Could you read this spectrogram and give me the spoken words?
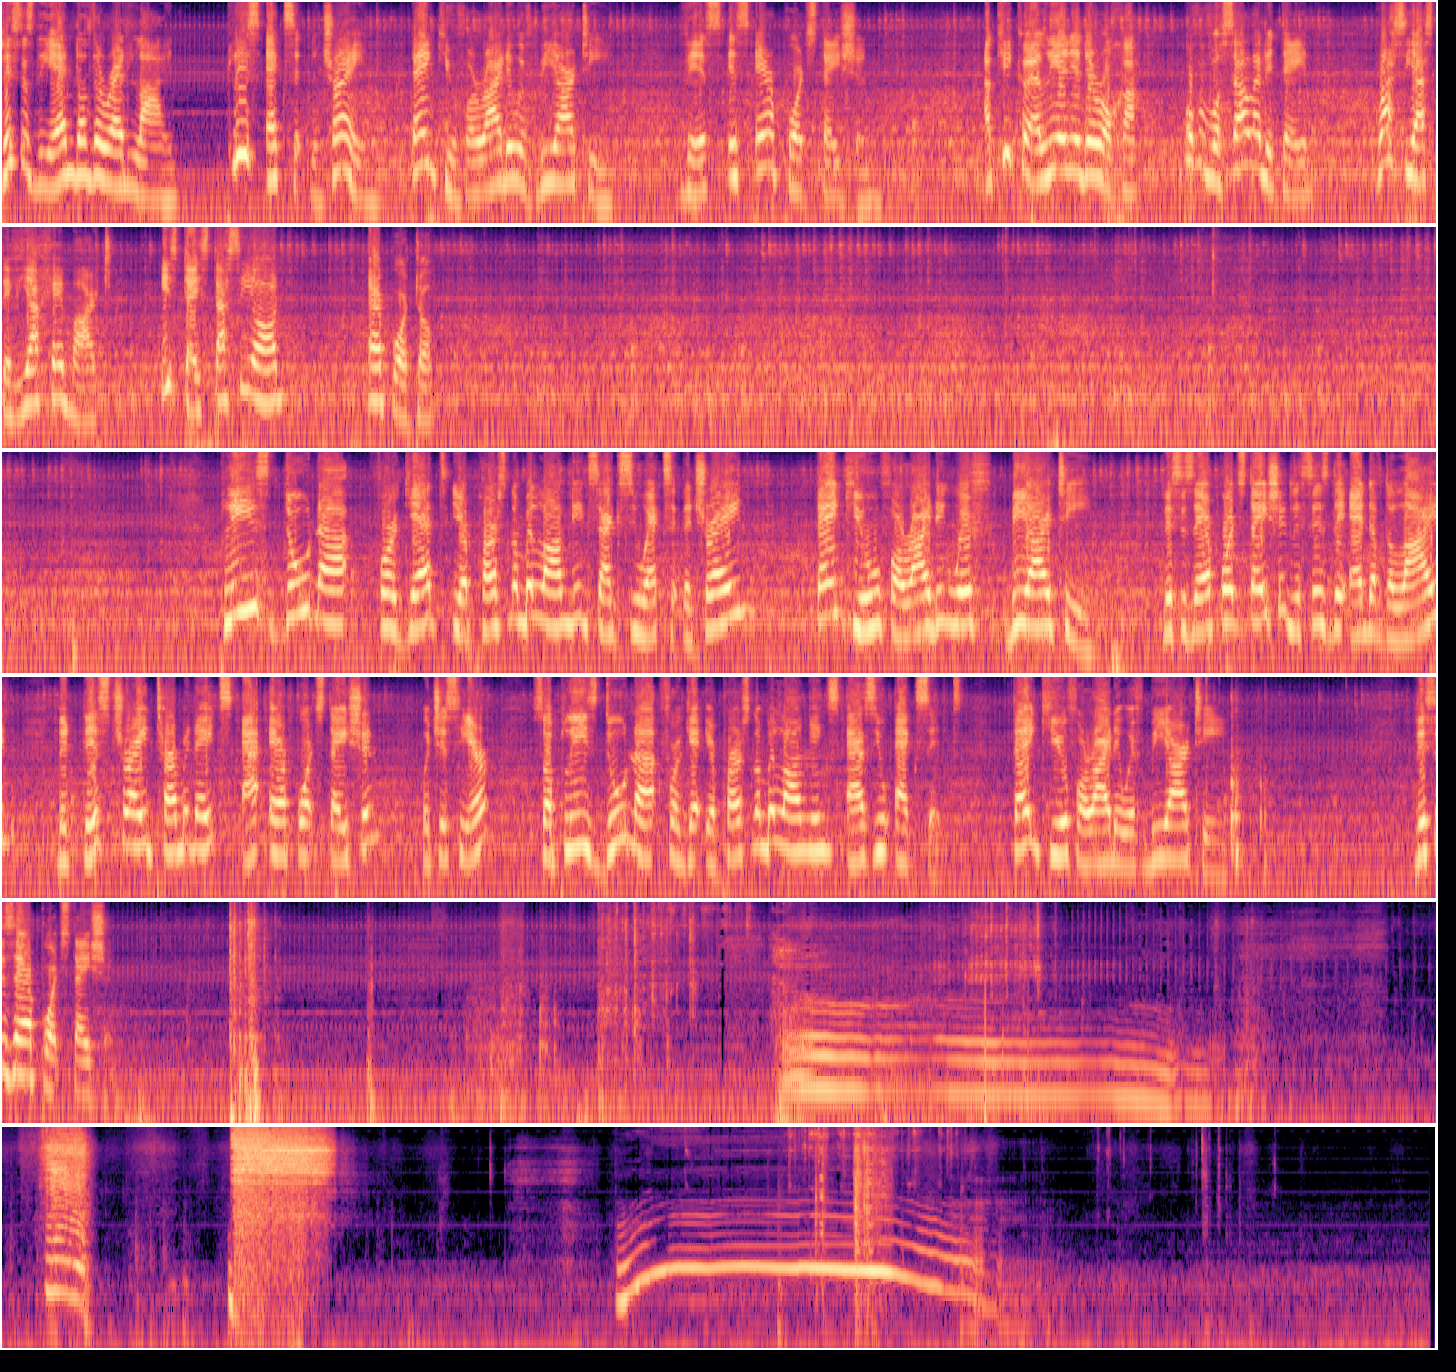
This is the end of the red line. Please exit the train. Thank you for riding with BRT. This is Airport Station. Aqui com a linha de roja. Por favor, sala de trem. Gracias de viaje Bart. Esta estación. Airporto. Please do not forget your personal belongings as you exit the train. Thank you for riding with BRT. This is Airport Station. This is the end of the line. This train terminates at Airport Station, which is here. So please do not forget your personal belongings as you exit. Thank you for riding with BRT. This is Airport Station.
